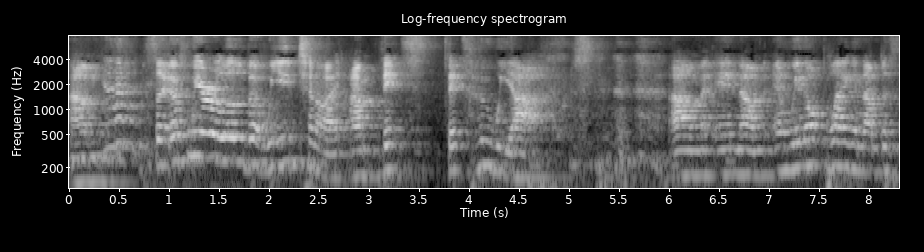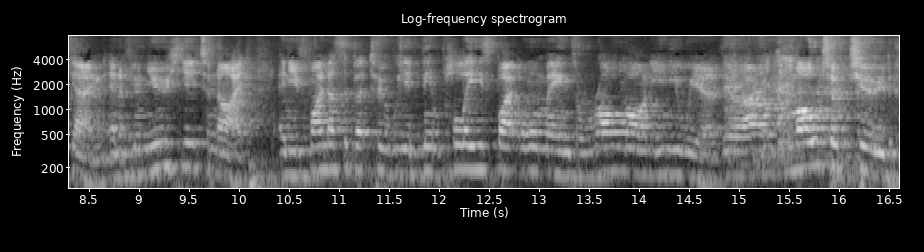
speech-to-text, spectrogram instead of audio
Um, so if we're a little bit weird tonight, um, that's, that's who we are. Um, and, um, and we're not playing a numbers game. And if you're new here tonight and you find us a bit too weird, then please, by all means, roll on anywhere. There are a multitude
